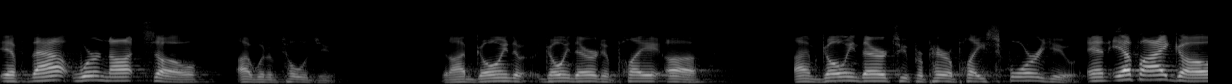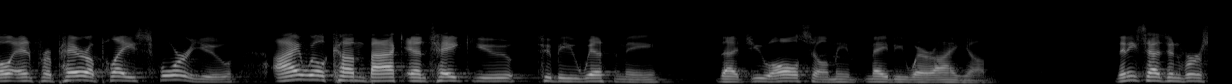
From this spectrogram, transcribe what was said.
If that were not so, I would have told you that I'm going to going there to play. Uh, I'm going there to prepare a place for you. And if I go and prepare a place for you, I will come back and take you to be with me, that you also may, may be where I am. Then he says in verse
